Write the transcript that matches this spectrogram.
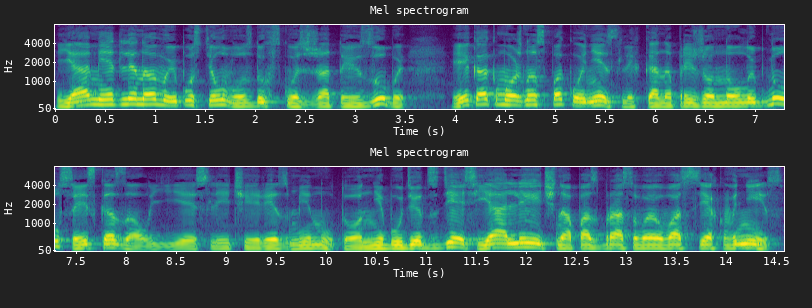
я медленно выпустил воздух сквозь сжатые зубы и как можно спокойнее слегка напряженно улыбнулся и сказал, «Если через минуту он не будет здесь, я лично посбрасываю вас всех вниз».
